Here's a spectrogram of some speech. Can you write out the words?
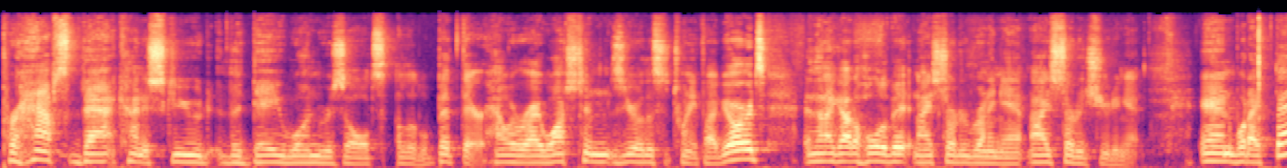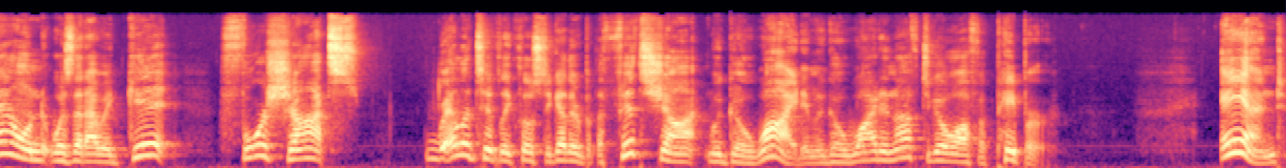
perhaps that kind of skewed the day one results a little bit there. However, I watched him zero this at 25 yards, and then I got a hold of it and I started running it. And I started shooting it, and what I found was that I would get four shots relatively close together, but the fifth shot would go wide and would go wide enough to go off of paper. And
